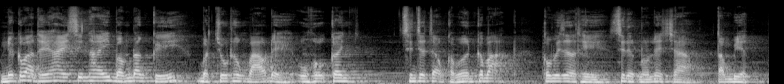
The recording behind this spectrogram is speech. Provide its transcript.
Nếu các bạn thấy hay xin hãy bấm đăng ký, bật chuông thông báo để ủng hộ kênh. Xin trân trọng cảm ơn các bạn. Còn bây giờ thì xin được nói lời chào, tạm biệt.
